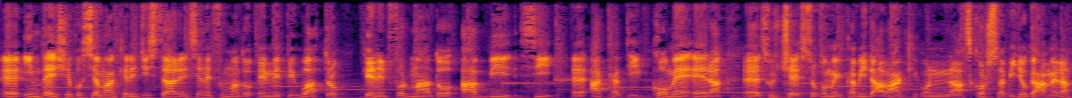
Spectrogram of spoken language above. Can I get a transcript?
Eh, invece possiamo anche registrare sia nel formato MP4 che nel formato AVC eh, HD, come era eh, successo, come capitava anche con la scorsa videocamera,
